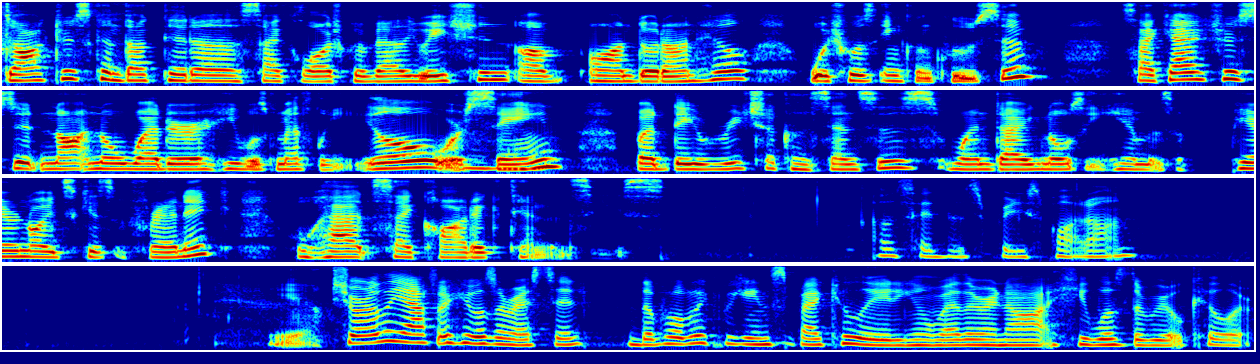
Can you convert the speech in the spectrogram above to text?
doctors conducted a psychological evaluation of on Dorángel, which was inconclusive. Psychiatrists did not know whether he was mentally ill or sane, but they reached a consensus when diagnosing him as a paranoid schizophrenic who had psychotic tendencies. I would say that's pretty spot on. Yeah. Shortly after he was arrested, the public began speculating on whether or not he was the real killer.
